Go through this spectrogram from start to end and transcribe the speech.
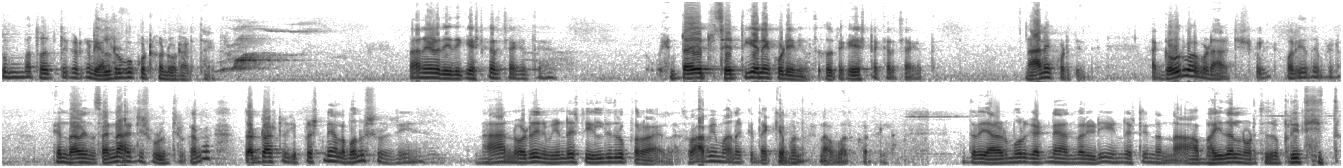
ತುಂಬ ತೊತ್ತೆ ಕಟ್ಕೊಂಡು ಎಲ್ರಿಗೂ ಕೊಟ್ಕೊಂಡು ಓಡಾಡ್ತಾ ಇದ್ರು. ನಾನು ಹೇಳಿದೆ ಇದಕ್ಕೆ ಎಷ್ಟು ಖರ್ಚಾಗುತ್ತೆ? ಎಂಟೈರ್ ಸೆಟ್ಗೆ ಕೊಡಿ ನೀವು ಜೊತೆಗೆ ಎಷ್ಟು ಖರ್ಚಾಗುತ್ತೆ? ನಾನೇ ಕೊಡ್ತಿದ್ದೆ. ಆ ಗೌರವ ಬೇಡ ಆರ್ಟಿಸ್ಟ್ಗಳಿಗೆ, ಮರ್ಯಾದೆ ಬೇಡ. ಏನು ನಾವೇನು ಸಣ್ಣ ಆರ್ಟಿಸ್ಟ್ಗಳು ತಿಳ್ಕೊಂಡು ದೊಡ್ಡ ಆಸ್ಟ್ರಿಗೆ ಪ್ರಶ್ನೆ ಅಲ್ಲ ಮನುಷ್ಯರು ರೀ ನಾನು ನೋಡ್ರಿ ನಿಮ್ಮ ಇಂಡಸ್ಟ್ರಿ ಇಲ್ದಿದ್ರೂ ಪರವಾಗಿಲ್ಲ. ಸ್ವಾಭಿಮಾನಕ್ಕೆ ಧಕ್ಕೆ ಬಂದರೆ ನಾವು ಬದುಕೋದಿಲ್ಲ. ಒಂಥರ ಎರಡು ಮೂರು ಘಟನೆ ಆದಮೇಲೆ ಇಡೀ ಇಂಡಸ್ಟ್ರಿ ನನ್ನ ಆ ಭಯದಲ್ಲಿ ನೋಡ್ತಿದ್ರು, ಪ್ರೀತಿ ಇತ್ತು.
